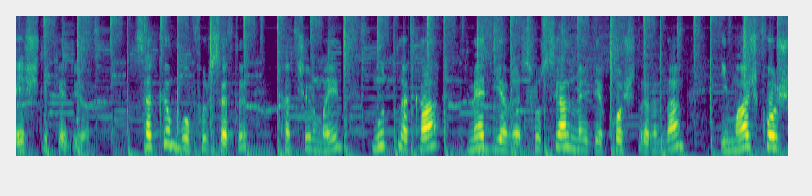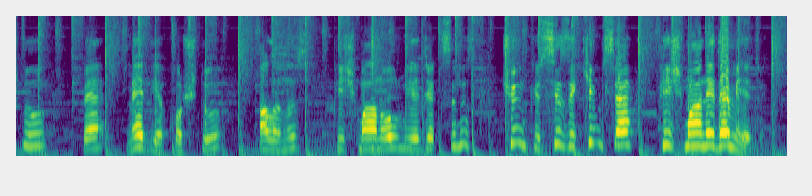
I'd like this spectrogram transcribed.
eşlik ediyor. Sakın bu fırsatı kaçırmayın. Mutlaka medya ve sosyal medya koçlarından imaj koçluğu ve medya koçluğu alınız. Pişman olmayacaksınız. Çünkü sizi kimse pişman edemeyecek.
